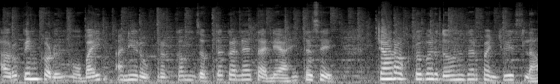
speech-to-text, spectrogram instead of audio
आरोपींकडून मोबाईल आणि रोख रक्कम जप्त करण्यात आली आहे. तसेच चार ऑक्टोबर दोन हजार पंचवीसला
